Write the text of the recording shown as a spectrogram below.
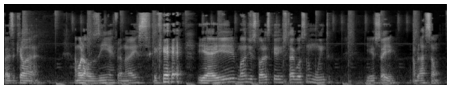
Faz aquela a moralzinha pra nós. e aí, mande histórias que a gente tá gostando muito. E é isso aí. Um abração.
